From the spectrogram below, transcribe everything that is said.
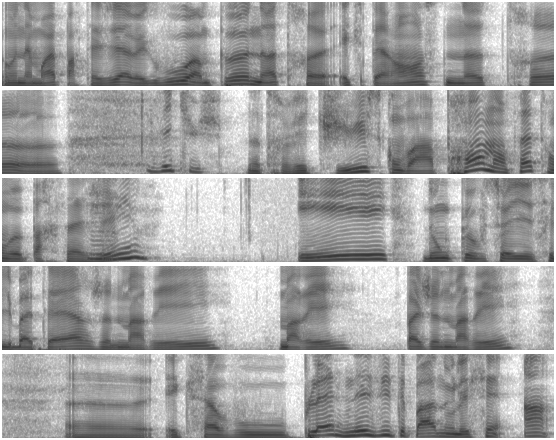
Et on aimerait partager avec vous un peu notre expérience, notre euh, vécu. Notre vécu, ce qu'on va apprendre en fait, on veut partager. Mmh. Et donc, que vous soyez célibataire, jeune marié, marié, pas jeune marié, euh, et que ça vous plaît, n'hésitez pas à nous laisser un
